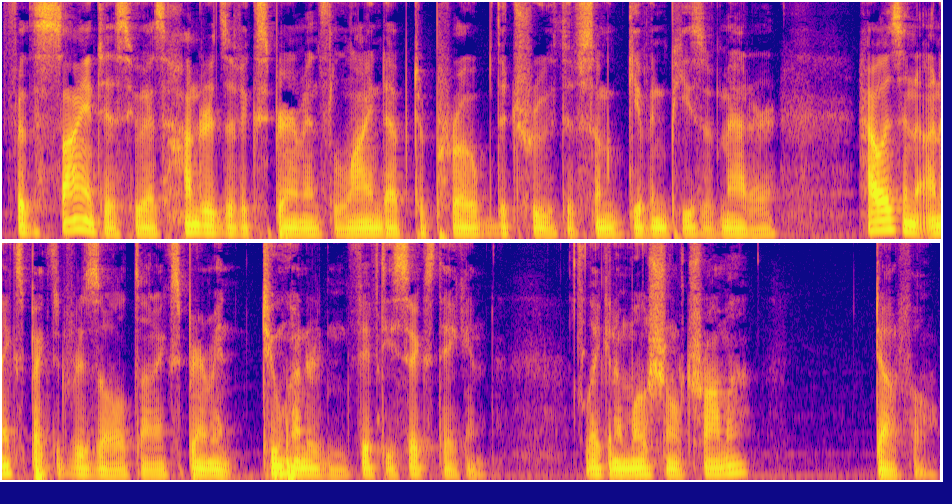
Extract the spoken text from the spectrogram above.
For the scientist who has hundreds of experiments lined up to probe the truth of some given piece of matter, how is an unexpected result on experiment 256 taken? Like an emotional trauma? Doubtful.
